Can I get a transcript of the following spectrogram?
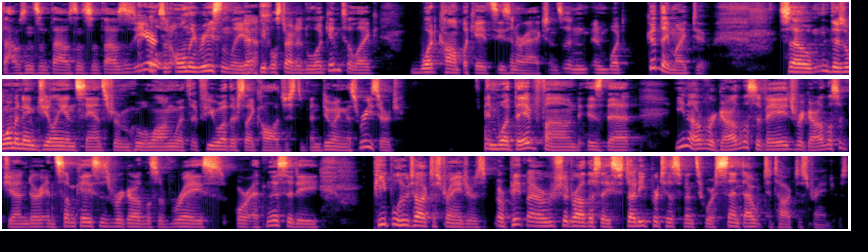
thousands and thousands and thousands of years. And only recently yes. have people started to look into like what complicates these interactions and, and what good they might do. So there's a woman named Gillian Sandstrom who, along with a few other psychologists, have been doing this research. And what they've found is that you know, regardless of age, regardless of gender, in some cases, regardless of race or ethnicity, people who talk to strangers, or people, or should rather say, study participants who are sent out to talk to strangers,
